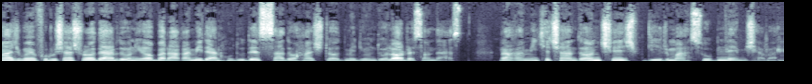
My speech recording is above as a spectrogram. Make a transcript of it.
مجموع فروشش را در دنیا به رقمی در حدود 180 میلیون دلار رسانده است. رقمی که چندان چشمگیر محسوب نمی شود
